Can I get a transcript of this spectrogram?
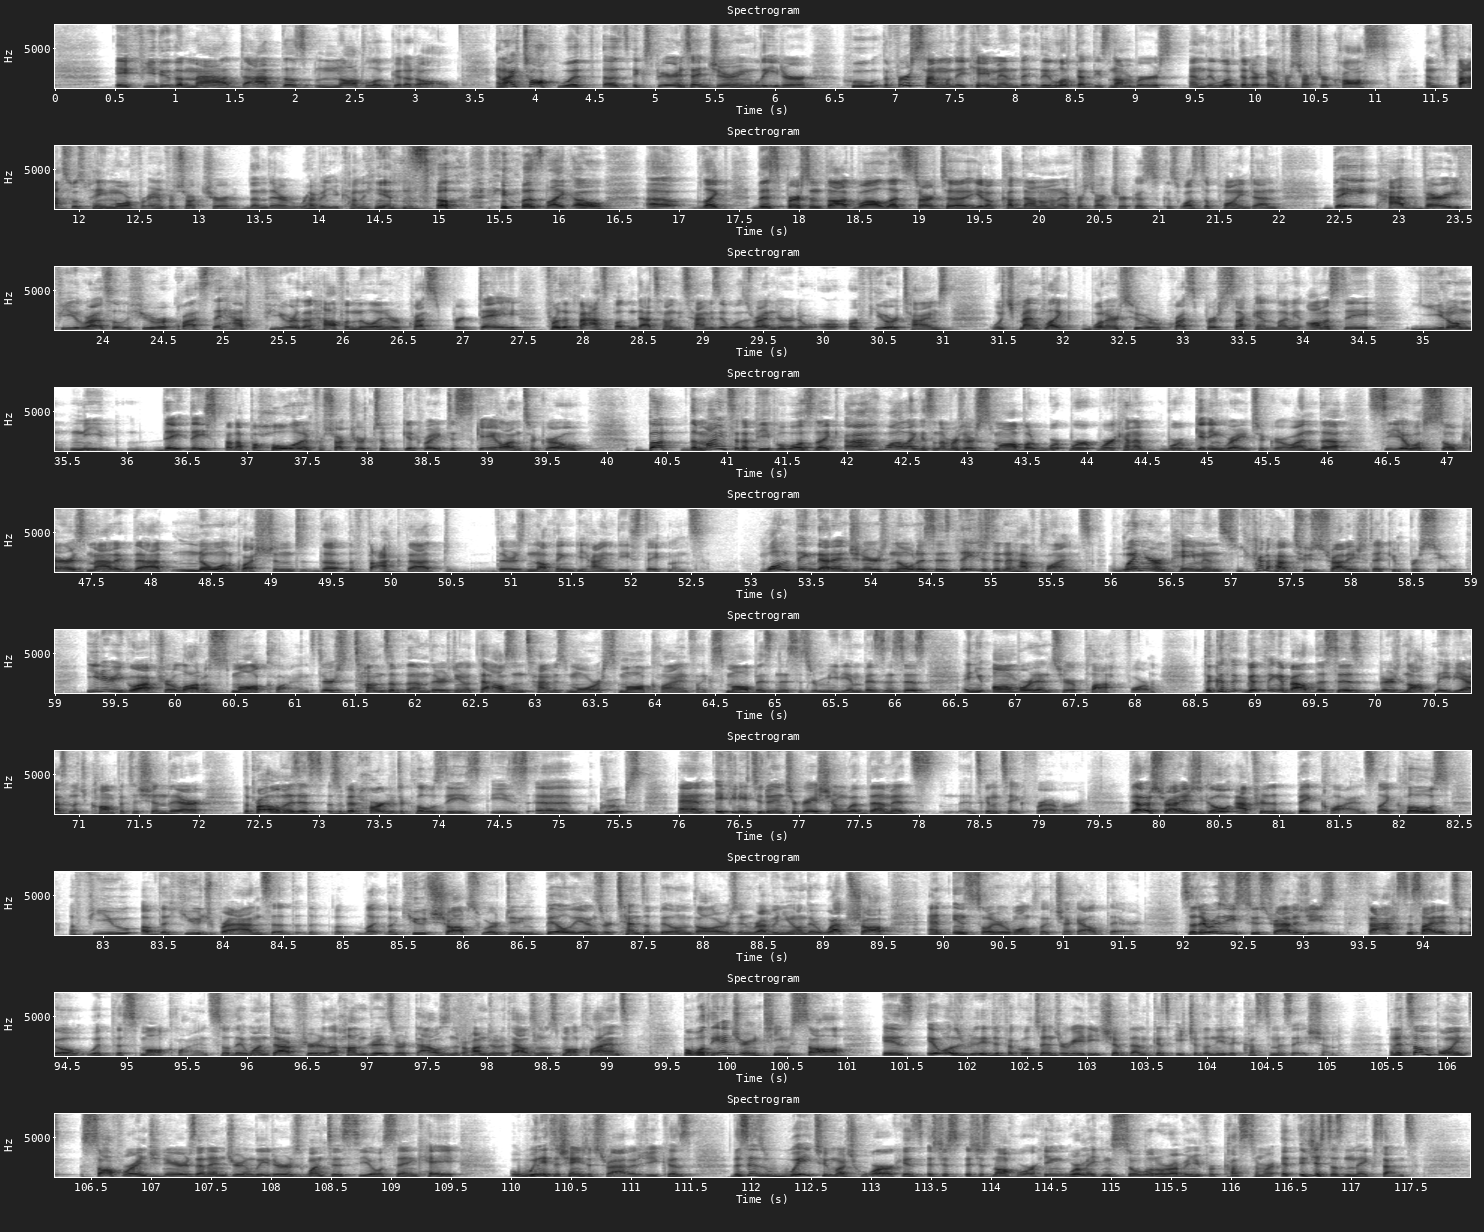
If you do the math, that does not look good at all. And I talked with an experienced engineering leader who, the first time when they came in, they, they looked at these numbers and they looked at their infrastructure costs and Fast was paying more for infrastructure than their revenue coming in. So he was like, "Oh, uh, like this person thought, well, let's start to you know cut down on infrastructure because because what's the point?" And they had very few, relatively few requests. They had fewer than half a million requests per day for the fast button. That's how many times it was rendered, or, or, fewer times, which meant like one or two requests per second. I mean, honestly, you don't need, they, they spun up a whole infrastructure to get ready to scale and to grow. But the mindset of people was like, ah, uh, well, I guess the numbers are small, but we're, we're, we're kind of, we're getting ready to grow. And the CEO was so charismatic that no one questioned the, the fact that there's nothing behind these statements. One thing that engineers notice is they just didn't have clients. When you're in payments, you kind of have two strategies that you can pursue. Either you go after a lot of small clients. There's tons of them. There's, you know, thousand times more small clients like small businesses or medium businesses, and you onboard into your platform. The good, th good thing about this is there's not maybe as much competition there. The problem is it's, it's a bit harder to close these these uh, groups, and if you need to do integration with them, it's it's going to take forever. The other strategy is go after the big clients, like close a few of the huge brands, uh, the, the, like, like huge shops who are doing billions or tens of billion dollars in revenue on their web shop and install your one-click checkout there. So there was these two strategies. Fast decided to go with the small clients. So they went after the hundreds or thousands or hundreds of thousands of small clients. But what the engineering team saw is it was really difficult to integrate each of them because each of them needed customization. And at some point, software engineers and engineering leaders went to CEO saying, hey, we need to change the strategy because this is way too much work. It's, it's, just it's just not working. We're making so little revenue for customer. It, it just doesn't make sense.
